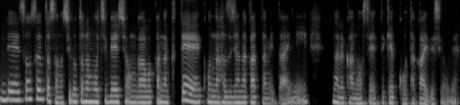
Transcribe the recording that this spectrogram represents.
で、そうするとその仕事のモチベーションが湧かなくて、こんなはずじゃなかったみたいになる可能性って結構高いですよね。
